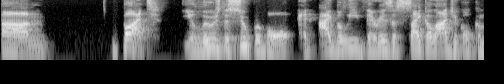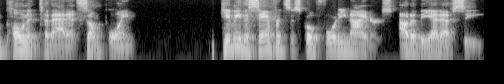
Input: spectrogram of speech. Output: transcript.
Um, but you lose the Super Bowl, and I believe there is a psychological component to that at some point Give me the San Francisco 49ers out of the NFC.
